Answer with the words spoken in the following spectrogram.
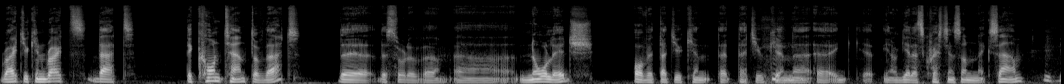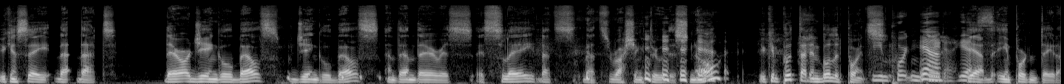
right? You can write that the content of that, the the sort of um, uh, knowledge of it that you can that that you can uh, uh, you know get as questions on an exam. You can say that that there are jingle bells, jingle bells, and then there is a sleigh that's that's rushing through the snow. You can put that in bullet points. The important Yeah. data. Yes. Yeah, the important data.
